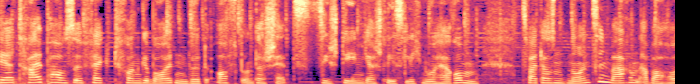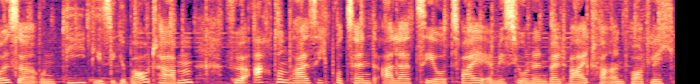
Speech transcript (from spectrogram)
Der Treibhauseffekt von Gebäuden wird oft unterschätzt. Sie stehen ja schließlich nur herum. 2019 waren aber Häuser und die, die sie gebaut haben, für 38 Prozent aller CO2-Emissionen weltweit verantwortlich.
